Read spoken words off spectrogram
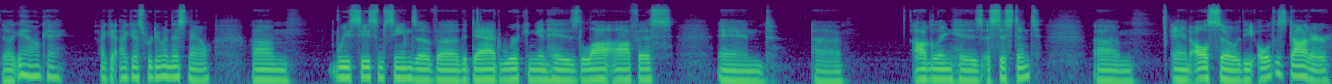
They're like, "Yeah, okay, I, gue- I guess we're doing this now." Um, we see some scenes of uh, the dad working in his law office and ogling his assistant, um, and also the oldest daughter.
